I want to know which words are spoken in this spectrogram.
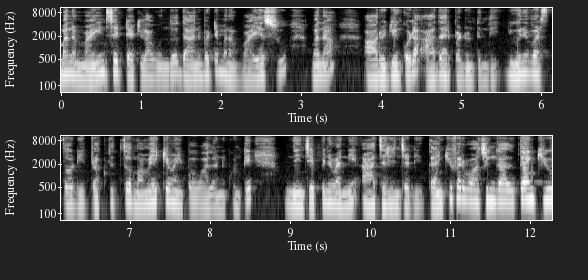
మన మైండ్ సెట్ ఎట్లా ఉందో దాన్ని బట్టి మన వయస్సు మన ఆరోగ్యం కూడా ఆధారపడి ఉంటుంది. యూనివర్స్ ప్రకృతితో మమైక్యం వెళ్ళిపోవాలనుకుంటే నేను చెప్పినవన్నీ ఆచరించండి. Thank you for watching all thank you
